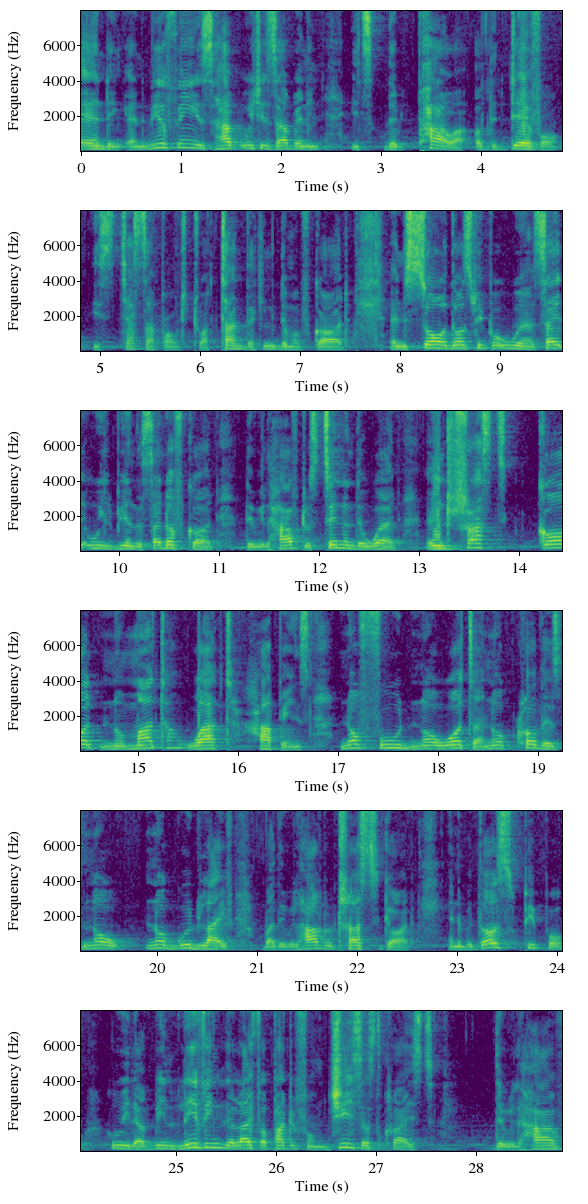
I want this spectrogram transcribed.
ending and this thing is which is happening it's the power of the devil is just about to attack the kingdom of god and so those people who are side will be on the side of god they will have to stand on the word and trust god no matter what happens no food no water no clothes no no good life, but they will have to trust God. And with those people who will have been living their life apart from Jesus Christ, they will have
